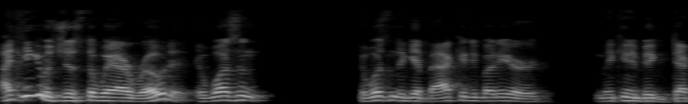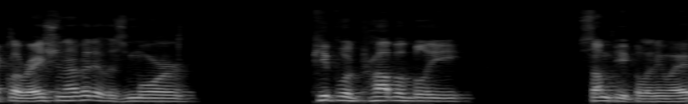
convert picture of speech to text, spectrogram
I think it was just the way I wrote it. It wasn't it wasn't to get back anybody or making a big declaration of it. It was more people would probably some people anyway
